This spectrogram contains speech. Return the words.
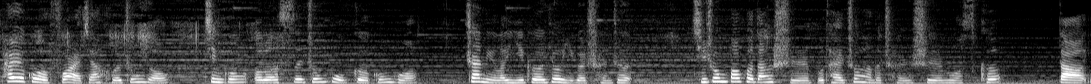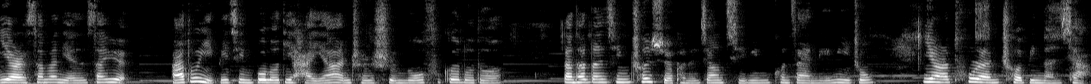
他越过伏尔加河中游，进攻俄罗斯中部各公国，占领了一个又一个城镇，其中包括当时不太重要的城市莫斯科。到一二三八年三月。拔都已逼近波罗的海沿岸城市诺夫哥罗德，但他担心春雪可能将骑兵困在泥泞中，因而突然撤兵南下。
